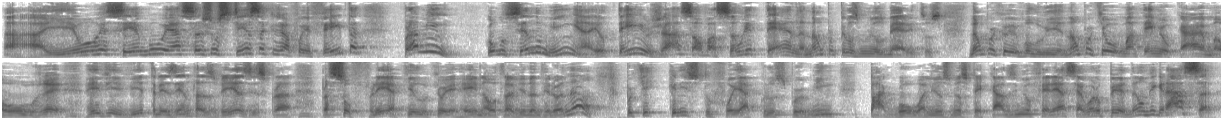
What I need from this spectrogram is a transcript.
ah, aí eu recebo essa justiça que já foi feita para mim como sendo minha. Eu tenho já salvação eterna, não por, pelos meus méritos, não porque eu evoluí, não porque eu matei meu karma ou re, revivi 300 vezes para sofrer aquilo que eu errei na outra vida anterior. Não, porque Cristo foi à cruz por mim, pagou ali os meus pecados e me oferece agora o perdão de graça.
